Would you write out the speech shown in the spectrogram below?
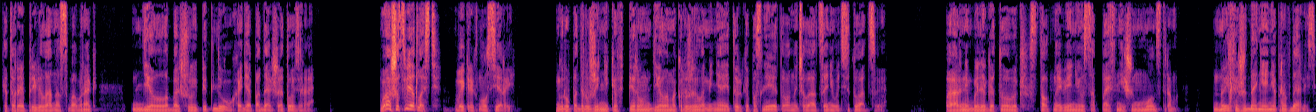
которая привела нас во враг, делала большую петлю, уходя подальше от озера. «Ваша светлость!» — выкрикнул Серый. Группа дружинников первым делом окружила меня и только после этого начала оценивать ситуацию. Парни были готовы к столкновению с опаснейшим монстром, но их ожидания не оправдались.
